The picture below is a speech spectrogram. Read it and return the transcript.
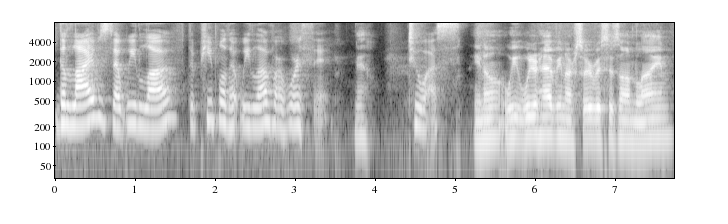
the lives that we love, the people that we love, are worth it Yeah. to us. You know, we, we're having our services online.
